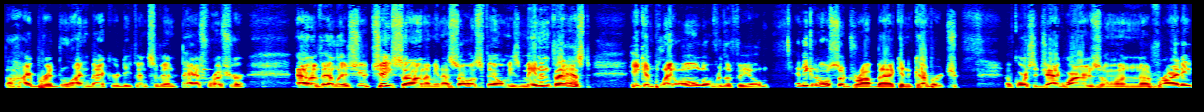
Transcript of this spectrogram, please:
the hybrid linebacker, defensive end, pass rusher out of LSU. Chaisson, I mean, I saw his film. He's mean and fast. He can play all over the field and he can also drop back in coverage. Of course, the Jaguars on uh, Friday,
